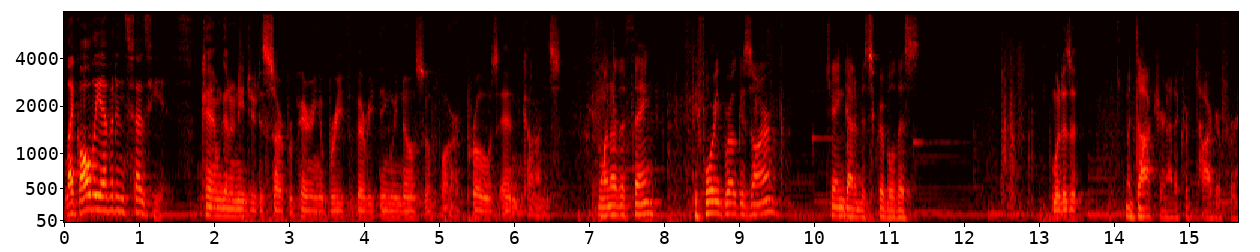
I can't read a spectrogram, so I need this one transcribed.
like all the evidence says he is. Okay, I'm gonna need you to start preparing a brief of everything we know so far, pros and cons. One other thing. Before he broke his arm, Jane got him to scribble this. What is it? I'm a doctor, not a cryptographer.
